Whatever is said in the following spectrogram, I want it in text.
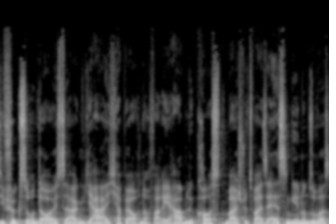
Die Füchse unter euch sagen, ja, ich habe ja auch noch variable Kosten, beispielsweise Essen gehen und sowas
